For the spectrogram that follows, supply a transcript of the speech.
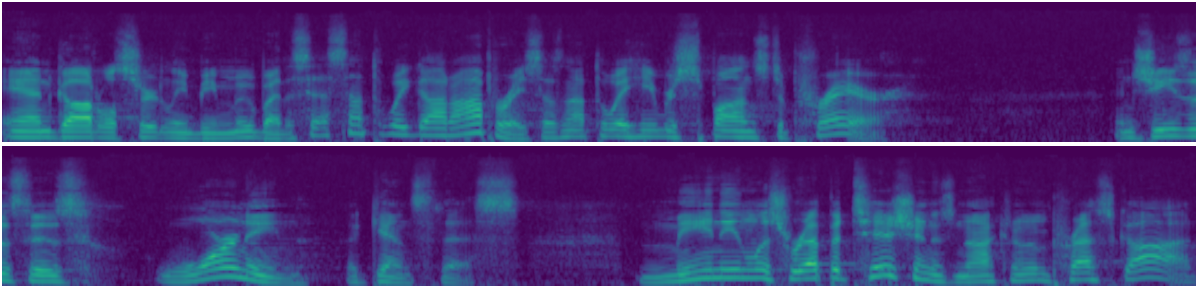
and God will certainly be moved by this. That's not the way God operates. That's not the way He responds to prayer. And Jesus is warning against this. Meaningless repetition is not going to impress God.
